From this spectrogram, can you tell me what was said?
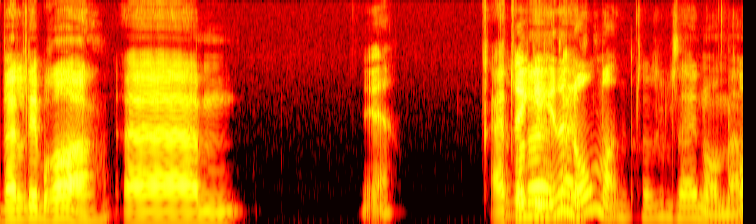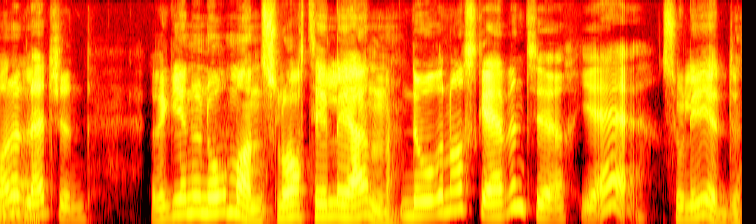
Veldig bra. Um, Yeah. Regine skulle si What a eh, legend. Regine Normann slår til igjen. Nordnorske eventyr. Yeah. Solid.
